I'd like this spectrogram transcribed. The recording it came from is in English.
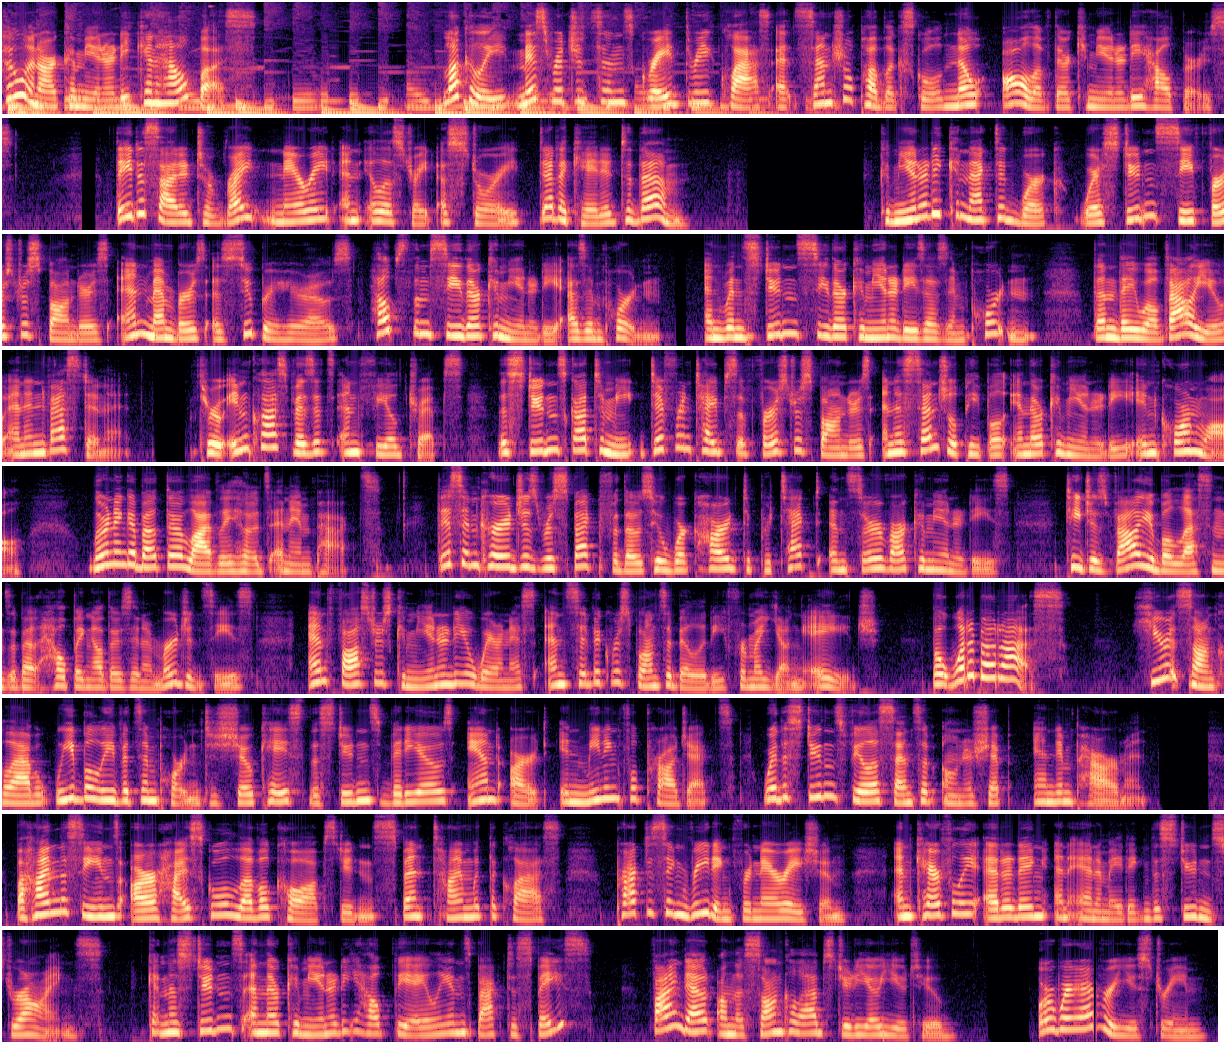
Who in our community can help us? Luckily, Miss Richardson's grade 3 class at Central Public School know all of their community helpers. They decided to write, narrate, and illustrate a story dedicated to them. Community connected work, where students see first responders and members as superheroes, helps them see their community as important. And when students see their communities as important, then they will value and invest in it. Through in class visits and field trips, the students got to meet different types of first responders and essential people in their community in Cornwall, learning about their livelihoods and impacts. This encourages respect for those who work hard to protect and serve our communities, teaches valuable lessons about helping others in emergencies, and fosters community awareness and civic responsibility from a young age. But what about us? Here at Song Collab, we believe it's important to showcase the students' videos and art in meaningful projects where the students feel a sense of ownership and empowerment. Behind the scenes, our high school level co op students spent time with the class practicing reading for narration and carefully editing and animating the students' drawings. Can the students and their community help the aliens back to space? Find out on the Song Collab Studio YouTube or wherever you stream.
